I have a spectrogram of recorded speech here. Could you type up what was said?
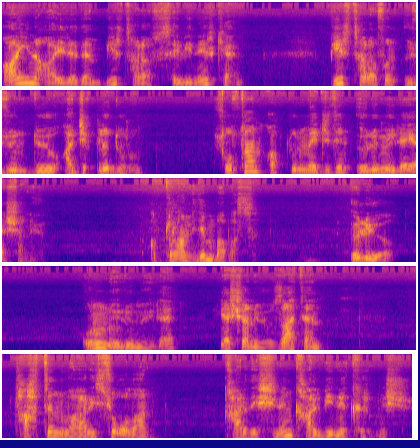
aynı aileden bir taraf sevinirken bir tarafın üzüldüğü acıklı durum Sultan Abdülmecid'in ölümüyle yaşanıyor. Abdülhamid'in babası ölüyor. Onun ölümüyle yaşanıyor. Zaten tahtın varisi olan kardeşinin kalbini kırmış.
